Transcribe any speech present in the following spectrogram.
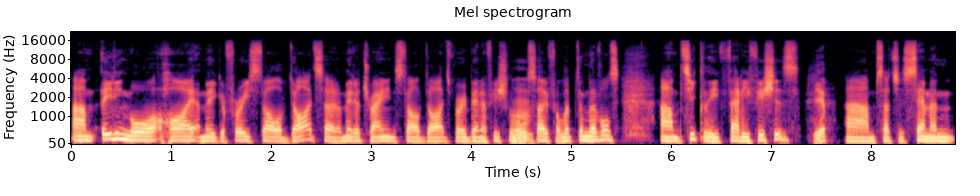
Um, eating more high omega three style of diet, so a Mediterranean style of diet is very beneficial also for leptin levels, um, particularly fatty fishes. Yep. Um, such as salmon.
